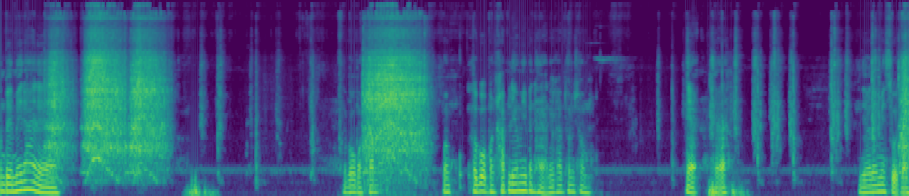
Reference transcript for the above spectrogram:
นเป็นไม่ได้เลยอะระบบบังคับ ระบบบังคับเลี้ยวมีปัญหาด้วยครับท่านผู้ชม เนี่ยฮะเลี้ยวได้ไม่สุดนะ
